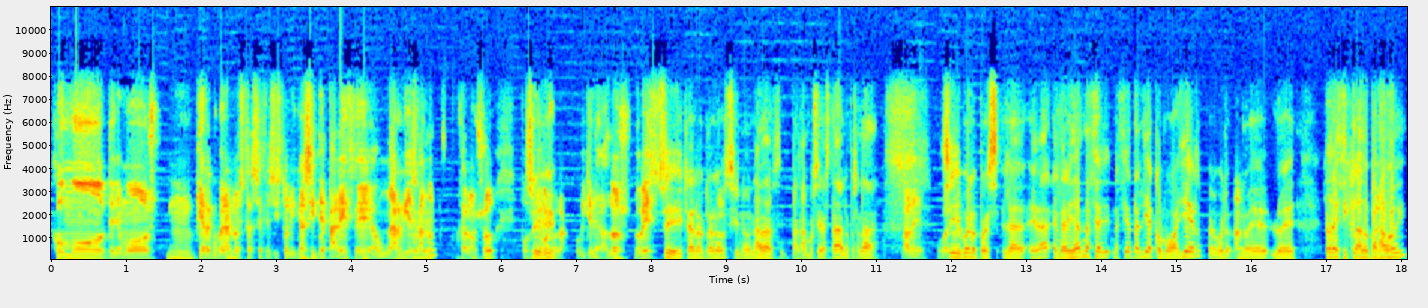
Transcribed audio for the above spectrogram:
como tenemos mm, que recuperar nuestras jefes históricas, si te parece, aún arriesgando, Jorge Alonso, podríamos Sí. hablar un poquitín de Galdós, ¿lo ves? Sí, claro, claro. Si no, nada, pasamos y ya está, no pasa nada. Vale. Sí, bueno, pues la- era, en realidad nacía, nacía tal día como ayer, pero bueno, Ah. lo, he, lo he reciclado para hoy.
